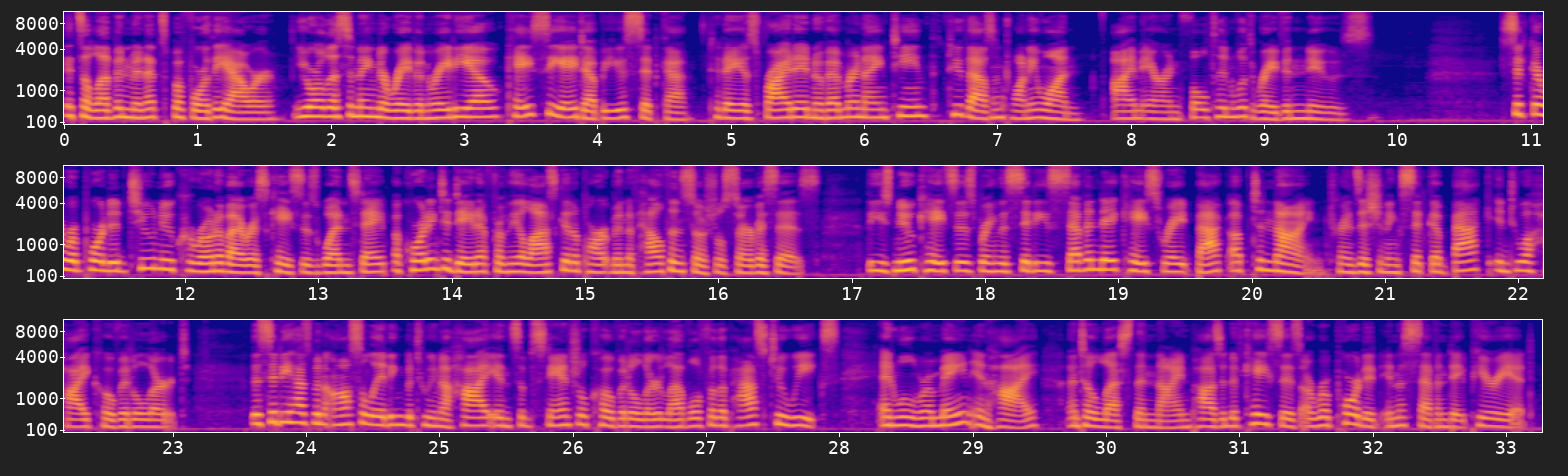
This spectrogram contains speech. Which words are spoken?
It's 11 minutes before the hour. You're listening to Raven Radio, KCAW Sitka. Today is Friday, November 19th, 2021. I'm Erin Fulton with Raven News. Sitka reported two new coronavirus cases Wednesday, according to data from the Alaska Department of Health and Social Services. These new cases bring the city's seven day case rate back up to nine, transitioning Sitka back into a high COVID alert. The city has been oscillating between a high and substantial COVID alert level for the past two weeks and will remain in high until less than nine positive cases are reported in a seven day period.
